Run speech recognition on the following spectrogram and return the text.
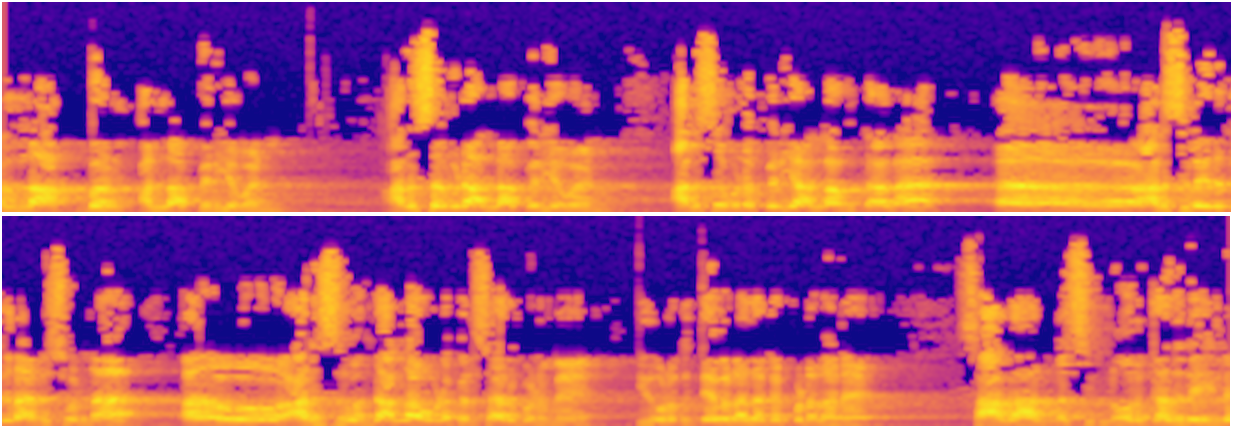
அல்லாஹ் அக்பர் அல்லாஹ் பெரியவன் அரசை விட அல்லாஹ் பெரியவன். அரசை விட பெரிய அல்லாஹு தாலா அரசுல இருக்கிறான்னு சொன்னா அரசு வந்து அல்லாஹோட பெருசா இருக்கணுமே. இது உனக்கு தேவையில்லாத கற்பனை தானே? சாதாரண சின்னொரு கதிரையில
